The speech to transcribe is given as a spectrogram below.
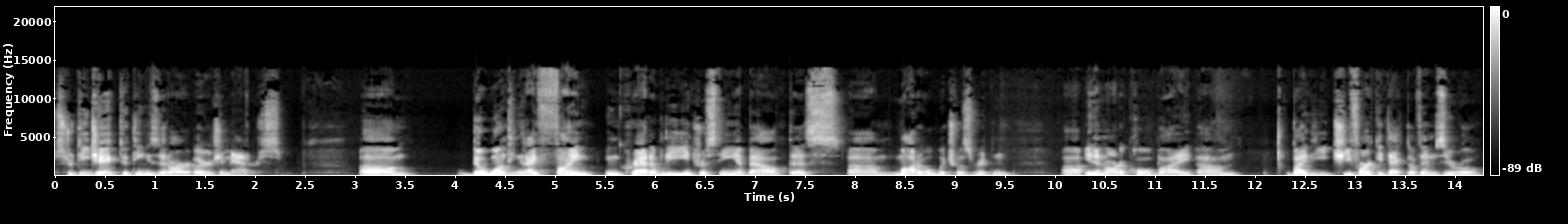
strategic to things that are urgent matters. Um, the one thing that I find incredibly interesting about this um, model, which was written uh, in an article by um, by the chief architect of M0,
